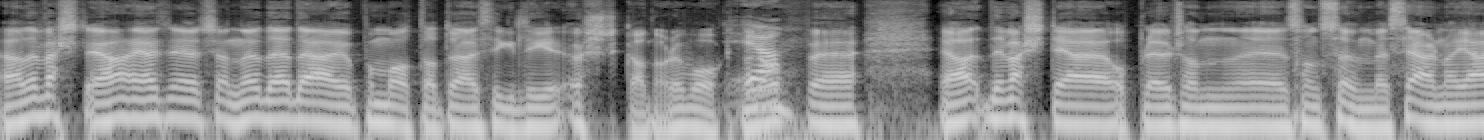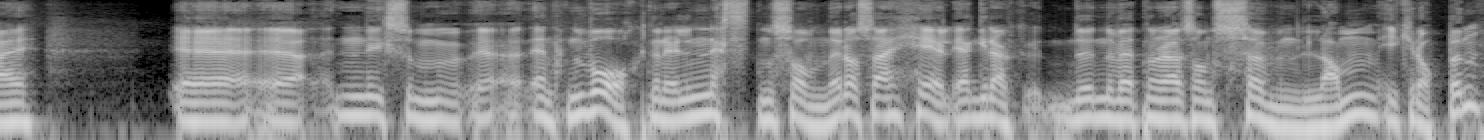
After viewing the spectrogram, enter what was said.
Ja, det verste, ja, jeg, skjønner skjønner det. Det er jo på en måte at du er sikkert ligger ørska når du våkner Ja. opp. Eh, Ja, Det verste jeg opplever sånn, eh, sånn søvnmessig, er når jeg eh, liksom, eh, enten våkner eller nesten sovner, og så er hele jeg greier, du, du vet når det er sånn søvnlam i kroppen.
